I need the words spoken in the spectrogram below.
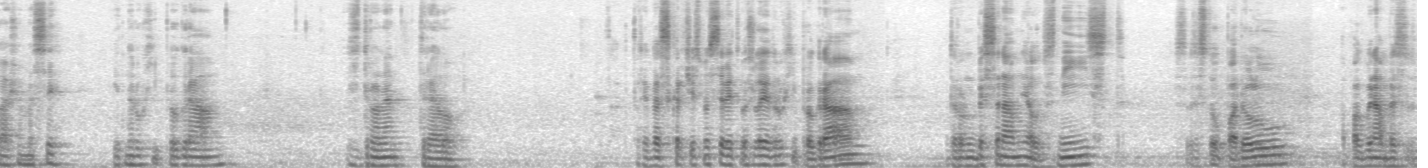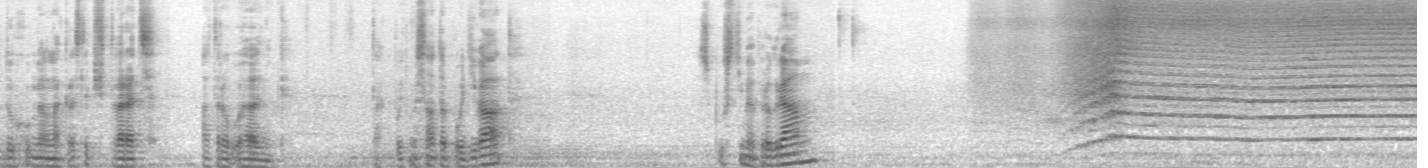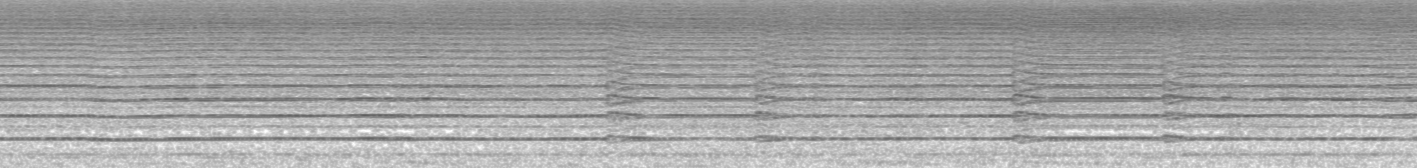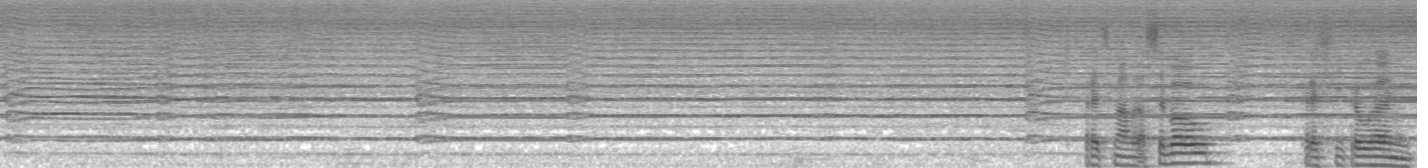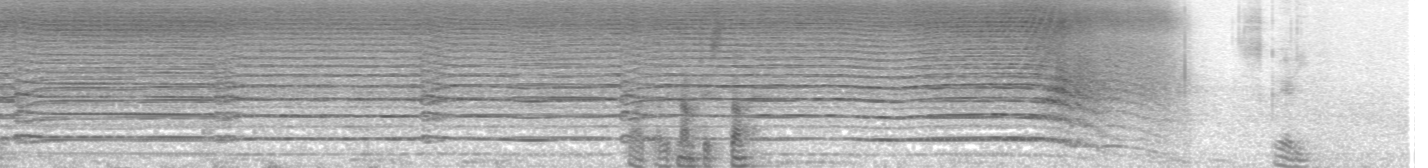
ukážeme si jednoduchý program s dronem Trello. Tak tady ve Scratchi jsme si vytvořili jednoduchý program. Dron by se nám měl vzníst, se stoupat dolů a pak by nám ve vzduchu měl nakreslit čtverec a trouhelník. Tak pojďme se na to podívat. Spustíme program. Trec máme za sebou, kreslí trouhelník. Tak, a nám přistane. Skvělý.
